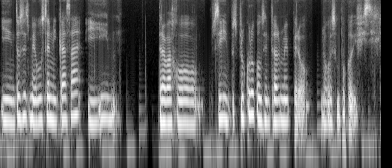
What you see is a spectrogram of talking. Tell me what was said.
Y entonces me gusta en mi casa y trabajo, sí, pues procuro concentrarme, pero luego es un poco difícil.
